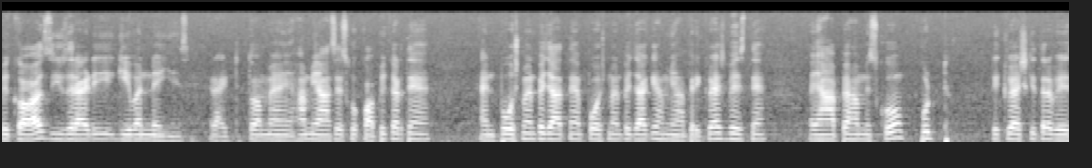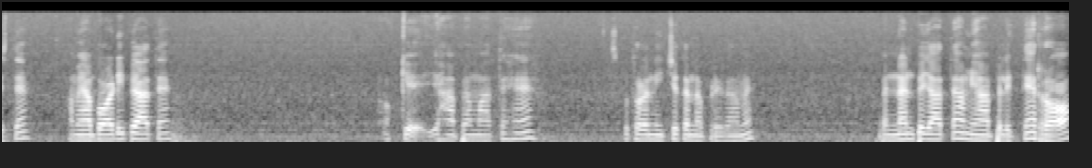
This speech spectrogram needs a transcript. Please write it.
because user I D given नहीं है इसे राइट तो हमें, हम यहाँ से इसको कॉपी करते हैं एंड पोस्टमैन पे जाते हैं। पोस्टमैन पे जाके हम यहाँ पे रिक्वेस्ट भेजते हैं और यहाँ पे हम इसको पुट रिक्वेस्ट की तरह भेजते हैं। हम यहाँ बॉडी पे आते हैं। ओके यहाँ पे हम आते हैं। इसको थोड़ा नीचे करना पड़ेगा हमें। नन पे जाते हैं। हम यहाँ पे लिखते हैं रॉ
